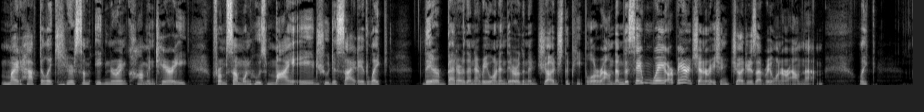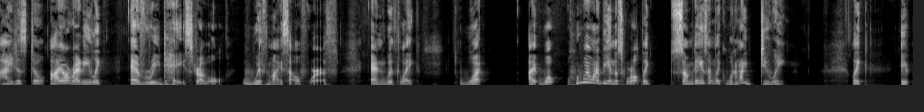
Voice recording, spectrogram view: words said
might have to like hear some ignorant commentary from someone who's my age who decided like they're better than everyone and they're going to judge the people around them the same way our parents' generation judges everyone around them. Like, I just don't, I already like every day struggle with my self worth and with like what I what who do I want to be in this world? Like some days I'm like, what am I doing? Like it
